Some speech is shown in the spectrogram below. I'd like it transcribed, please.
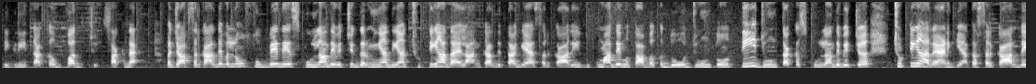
ਡਿਗਰੀ ਤੱਕ ਵੱਧ ਸਕਦਾ ਹੈ। ਪੰਜਾਬ ਸਰਕਾਰ ਦੇ ਵੱਲੋਂ ਸੂਬੇ ਦੇ ਸਕੂਲਾਂ ਦੇ ਵਿੱਚ ਗਰਮੀਆਂ ਦੀਆਂ ਛੁੱਟੀਆਂ ਦਾ ਐਲਾਨ ਕਰ ਦਿੱਤਾ ਗਿਆ ਹੈ। ਸਰਕਾਰੀ ਹੁਕਮਾਂ ਦੇ ਮੁਤਾਬਕ 2 ਜੂਨ ਤੋਂ 30 ਜੂਨ ਤੱਕ ਸਕੂਲਾਂ ਦੇ ਵਿੱਚ ਛੁੱਟੀਆਂ ਰਹਿਣਗੀਆਂ। ਤਾਂ ਸਰਕਾਰ ਦੇ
